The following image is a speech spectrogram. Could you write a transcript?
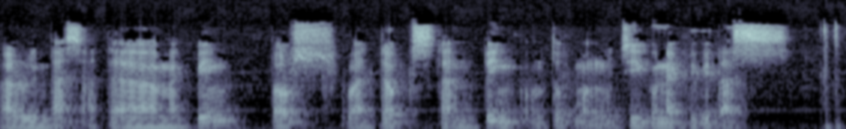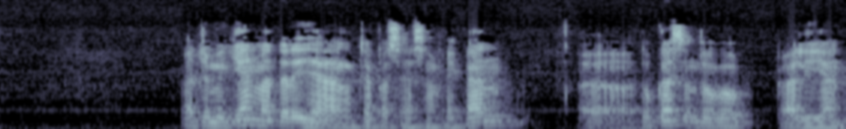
lalu lintas ada mapping, Torch, Wadox, dan Ping untuk menguji konektivitas. Demikian materi yang dapat saya sampaikan. Eh, tugas untuk kalian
